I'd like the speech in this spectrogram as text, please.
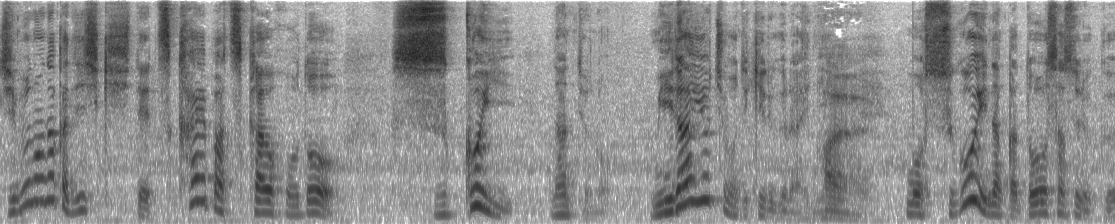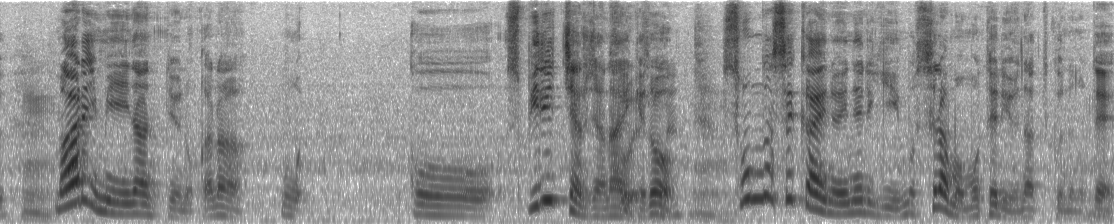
自分の中で意識して使えば使うほどすっごいなんていうの未来予知もできるぐらいに、はい、もうすごいなんか洞察力、うん。まあ、ある意味なんていうのかなもうこうスピリチュアルじゃないけどそうですね。そ,、んな世界のエネルギーもすらも持てるようになってくるので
